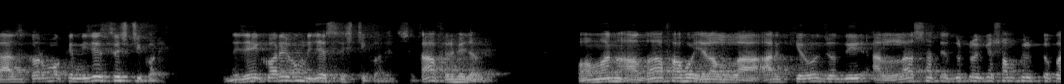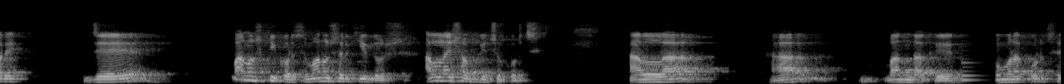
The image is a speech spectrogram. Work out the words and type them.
কাজকর্মকে নিজেই সৃষ্টি করে, নিজেই করে এবং নিজেই সৃষ্টি করে, সে কাফের হয়ে যাবে। অমান আদাফাহ আল্লাহ আর কেউ যদি আল্লাহর সাথে দুটোকে সম্পৃক্ত করে যে মানুষ কি করছে, মানুষের কি দোষ? আল্লাহ সবকিছু করছে। আল্লাহ বান্দাকে গোমরা করছে,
